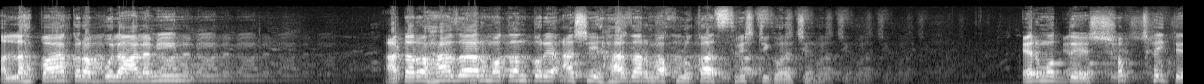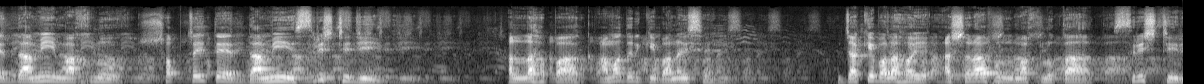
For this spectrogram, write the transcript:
আল্লাহ পাক রব্বুল আলামিন আঠারো হাজার মতান্তরে আশি হাজার মখলুকাত সৃষ্টি করেছেন। এর মধ্যে সবচাইতে দামি মখলুক, সবচাইতে দামি সৃষ্টিজীব আল্লাহ পাক আমাদেরকে বানাইছেন, যাকে বলা হয় আশরাফুল মখলুকাত, সৃষ্টির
